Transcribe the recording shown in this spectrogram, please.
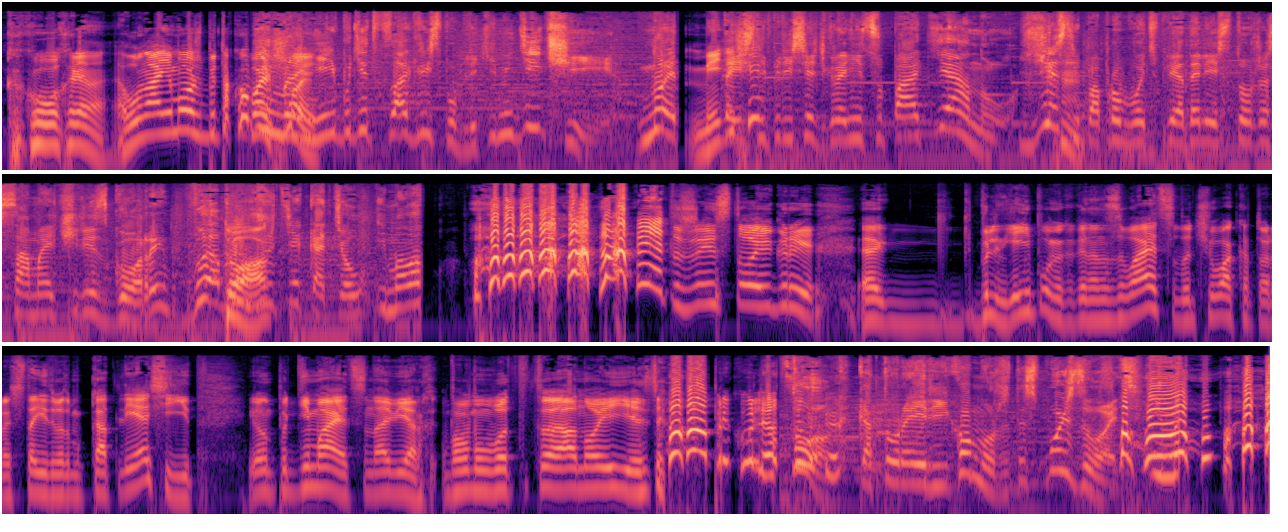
Какого хрена? Луна не может быть такой большой. И на ней будет флаг Республики Медичи. Но это Медичи? если пересечь границу по океану. Если хм. попробовать преодолеть то же самое через горы, вы обнаружите котел и молоток. Это же из той игры. Э, блин, я не помню, как она называется, но чувак, который стоит в этом котле, сидит, и он поднимается наверх. По-моему, вот это оно и есть. Прикольно. Ток, который Рико может использовать.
